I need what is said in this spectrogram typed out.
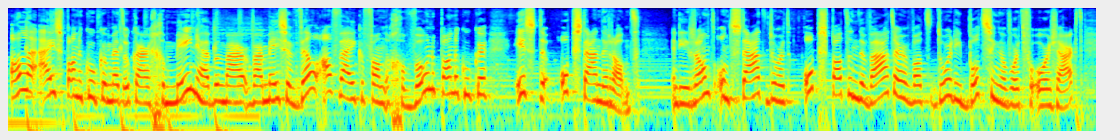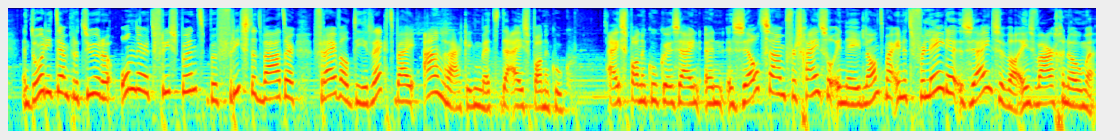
alle ijspannenkoeken met elkaar gemeen hebben, maar waarmee ze wel afwijken van gewone pannenkoeken, is de opstaande rand. En die rand ontstaat door het opspattende water wat door die botsingen wordt veroorzaakt. En door die temperaturen onder het vriespunt bevriest het water vrijwel direct bij aanraking met de ijspannenkoek. IJspannenkoeken zijn een zeldzaam verschijnsel in Nederland, maar in het verleden zijn ze wel eens waargenomen.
